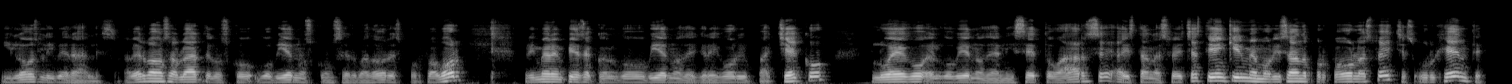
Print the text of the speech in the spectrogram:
y los liberales. A ver, vamos a hablar de los gobiernos conservadores, por favor. Primero empieza con el gobierno de Gregorio Pacheco, luego el gobierno de Aniceto Arce, ahí están las fechas. Tienen que ir memorizando, por favor, las fechas, urgente.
